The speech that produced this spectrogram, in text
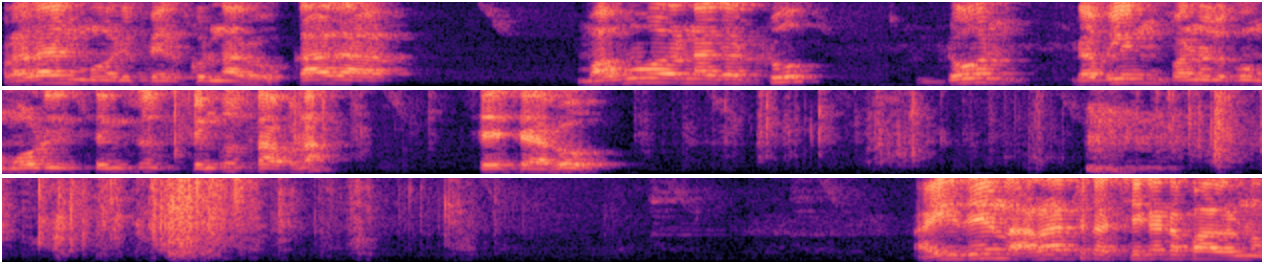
ప్రధాని మోడీ పేర్కొన్నారు. కాగా మహబూబ్ నగర్ టు డోన్ డబ్లింగ్ పనులకు మోడీ శంకు శంకుస్థాపన చేశారు. ఐదేళ్ళ అరాచక చీకట పాలనను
